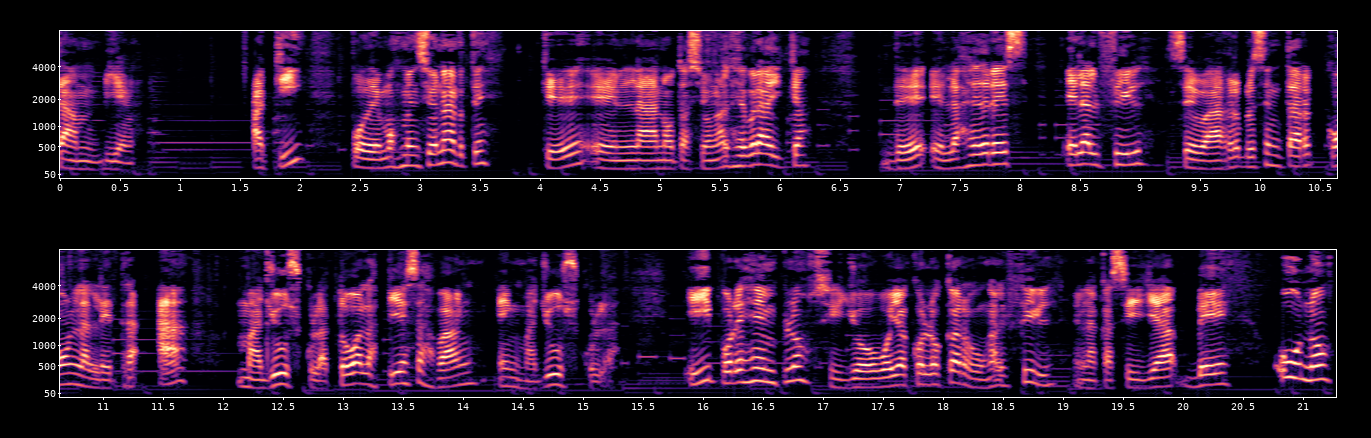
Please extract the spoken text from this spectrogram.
también. Aquí podemos mencionarte que en la notación algebraica del ajedrez el alfil se va a representar con la letra A mayúscula. Todas las piezas van en mayúscula. Y por ejemplo, si yo voy a colocar un alfil en la casilla B 1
